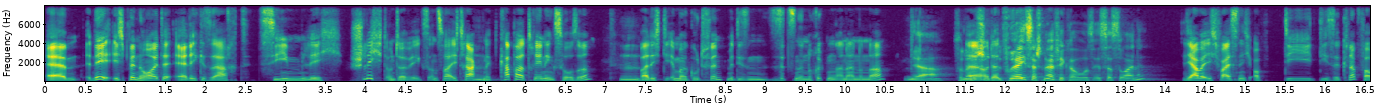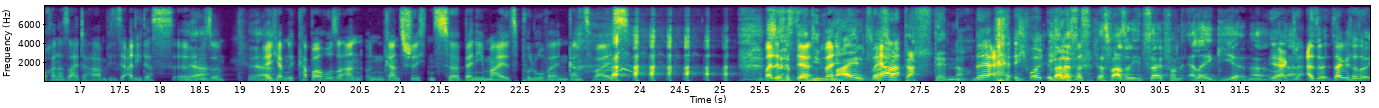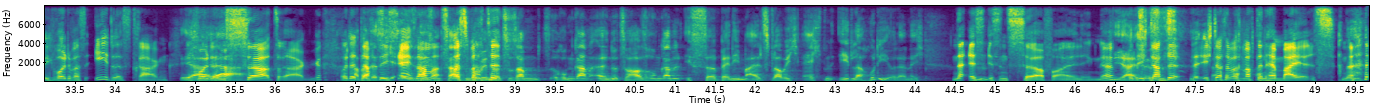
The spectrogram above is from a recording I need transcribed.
Ähm, nee, ich bin heute ehrlich gesagt ziemlich schlicht unterwegs. Und zwar, ich trage mhm. eine Kappa-Trainingshose, mhm. weil ich die immer gut finde, mit diesen sitzenden Rücken aneinander. Ja, so eine, äh, früher hieß das Schnellfickerhose. Ist das so eine? Ja, aber ich weiß nicht, ob die diese Knöpfe auch an der Seite haben, wie diese Adidas-Hose. Äh, ja, ja. Ich habe eine Kappa-Hose an und einen ganz schlichten Sir Benny Miles Pullover in ganz weiß. weil Sir es ist Benny der, weil, Miles, was ja, war das denn noch? Naja, ich wollte. Das, das war so die Zeit von LA Gear, ne? Ja, klar. Also sagen wir es mal so, ich wollte was Edles tragen. Ich wollte einen Sir tragen. Und dann Aber dachte ich, ey, sag mal, Zeiten, was wo wir denn? nur zusammen rumgammeln, äh, nur zu Hause rumgammeln, ist Sir Benny Miles, glaube ich, echt ein edler Hoodie, oder nicht? Na, es hm? ist ein Sir vor allen Dingen, ne? Ja, und ich dachte, ich dachte, was macht denn Herr Miles? Ne?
